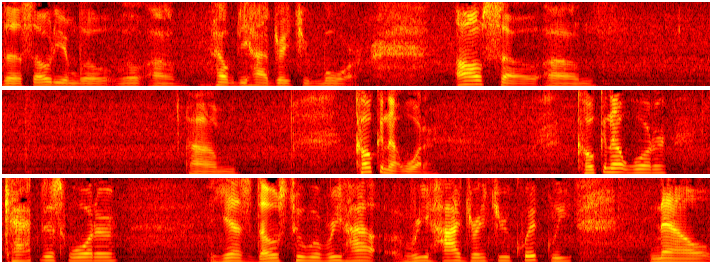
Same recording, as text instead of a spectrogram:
the sodium will will um, help dehydrate you more. Also, um, um, coconut water, coconut water, cactus water. Yes, those two will rehy- rehydrate you quickly. Now,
